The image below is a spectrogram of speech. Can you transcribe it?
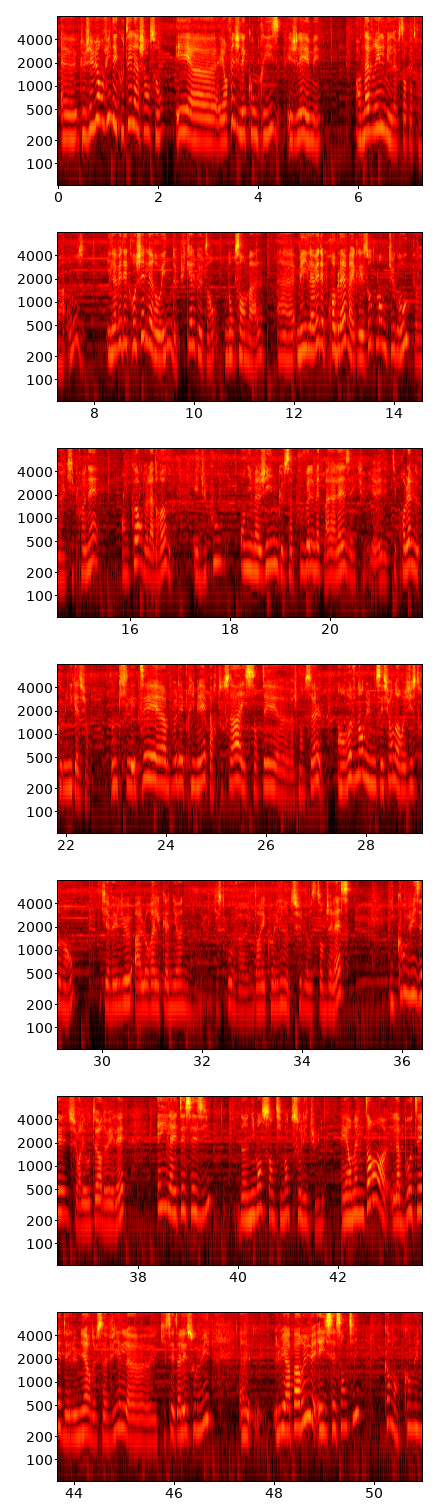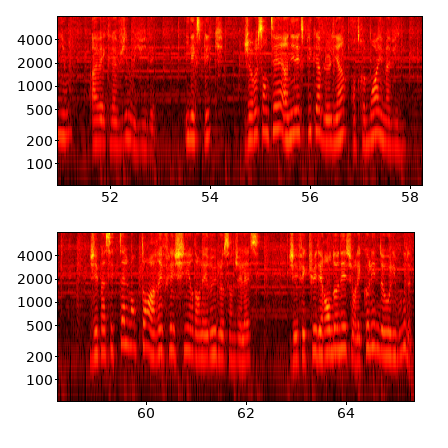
euh, que j'ai eu envie d'écouter la chanson euh, et, en fait, je l'ai comprise et je l'ai aimée. En avril 1991, il avait décroché de l'héroïne depuis quelque temps, non sans mal, euh, mais il avait des problèmes avec les autres membres du groupe euh, qui prenaient encore de la drogue, et du coup, on imagine que ça pouvait le mettre mal à l'aise et qu'il y avait des petits problèmes de communication. Donc il était un peu déprimé par tout ça, il se sentait vachement seul. En revenant d'une session d'enregistrement qui avait eu lieu à Laurel Canyon qui se trouve euh, dans les collines au-dessus de Los Angeles. Il conduisait sur les hauteurs de LA et il a été saisi d'un immense sentiment de solitude. Et en même temps, la beauté des lumières de sa ville euh, qui s'étalait sous lui euh, lui est apparue et il s'est senti comme en communion avec la ville où il vivait. Il explique Je ressentais un inexplicable lien entre moi et ma ville. J'ai passé tellement de temps à réfléchir dans les rues de Los Angeles. J'ai effectué des randonnées sur les collines de Hollywood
